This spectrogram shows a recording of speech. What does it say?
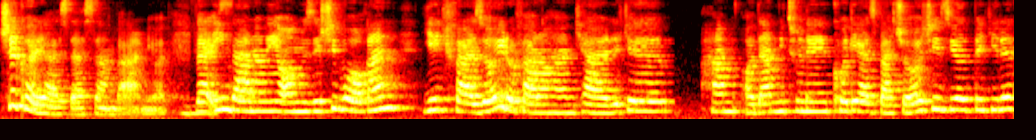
چه کاری از دستم برمیاد؟ و این برنامه آموزشی واقعا یک فضایی رو فراهم کرده که هم آدم می‌تونه کلی از بچه ها چیز یاد بگیره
